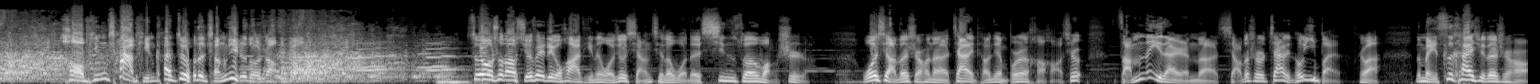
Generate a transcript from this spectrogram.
好评差评看最后的成绩是多少。最后说到学费这个话题呢，我就想起了我的辛酸往事啊。我小的时候呢，家里条件不是很好。其实咱们那一代人呢，小的时候家里都一般，是吧？那每次开学的时候，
